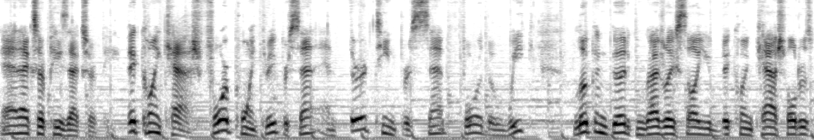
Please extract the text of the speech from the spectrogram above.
and XRP's XRP. Bitcoin Cash 4.3% and 13% for the week. Looking good. Congratulations to all you Bitcoin Cash holders.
